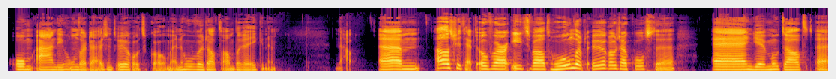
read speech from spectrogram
om aan die 100.000 euro te komen en hoe we dat dan berekenen. Nou, um, als je het hebt over iets wat 100 euro zou kosten en je moet dat uh,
